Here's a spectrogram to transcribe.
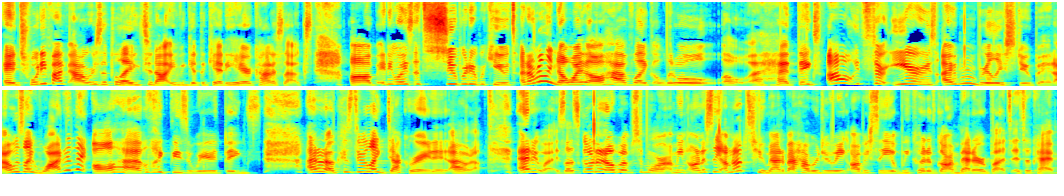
And 25 hours of playing to not even get the candy hare kind of sucks. Um, anyways, it's super duper cute. I don't really know why they all have, like, a little oh, a head things. Oh, it's their ears. I'm really stupid. I was like, why do they all have, like, these weird things? I don't know, because they're, like, decorated. I don't know. Anyways, let's go and open up some more. I mean, honestly, I'm not too mad about how we're doing. Obviously, we could have gotten better, but it's okay.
